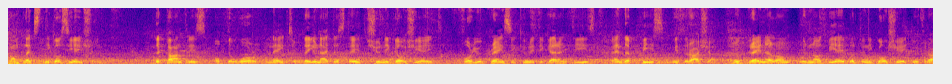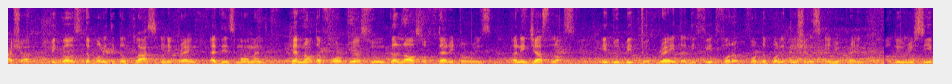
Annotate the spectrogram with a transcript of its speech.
complex negotiation. The countries of the world, NATO, the United States should negotiate for Ukraine's security guarantees and the peace with Russia. Ukraine alone will not be able to negotiate with Russia because the political class in Ukraine at this moment cannot afford to assume the loss of territories, an unjust loss. It would be too great a defeat for, for the politicians in Ukraine. How do you receive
